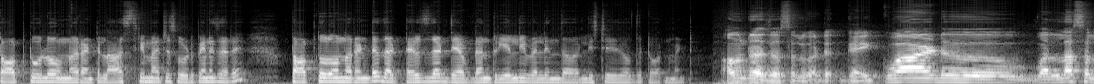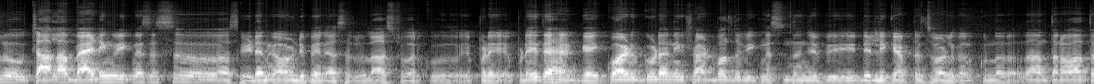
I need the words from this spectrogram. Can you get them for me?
టాప్ టూలో ఉన్నారంటే లాస్ట్ త్రీ మ్యాచెస్ ఓడిపోయినా సరే టాప్ టూలో ఉన్నారంటే that tells that they have done really well in the early stage of the tournament అవును రాజు అసలు అంటే గైక్వాడ్ వల్ల అసలు చాలా బ్యాటింగ్ వీక్నెసెస్ హిడెన్గా ఉండిపోయినాయి అసలు లాస్ట్ వరకు. ఎప్పుడై ఎప్పుడైతే గైక్వాడ్ కూడా నీకు షార్ట్ బాల్తో వీక్నెస్ ఉందని చెప్పి ఢిల్లీ క్యాపిటల్స్ వాళ్ళు కనుక్కున్నారో దాని తర్వాత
